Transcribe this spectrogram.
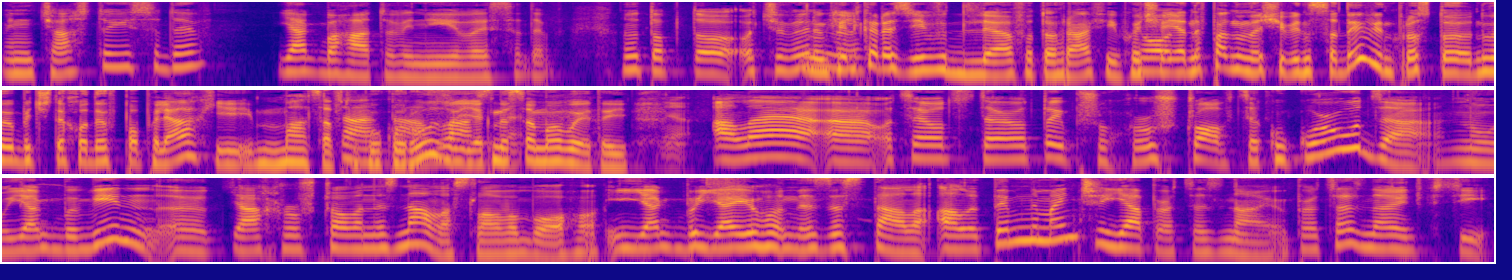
Він часто її садив. Як багато він її висадив? Ну тобто, очевидно, Ну, кілька разів для фотографій. Хоча ну, я не впевнена, що він садив. Він просто, ну вибачте, ходив по полях і мацав та, ту кукурузу, та, як несамовитий. Але е, оцей от стереотип, що Хрущов це кукурудза. Ну якби він е, я Хрущова не знала, слава Богу, і якби я його не застала. Але тим не менше я про це знаю. Про це знають всі.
